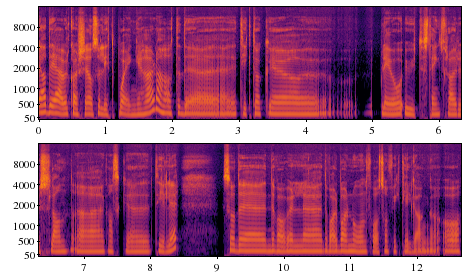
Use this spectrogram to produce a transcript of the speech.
Ja, det er vel kanskje også litt poenget her, da. At det, TikTok uh, ble jo utestengt fra Russland uh, ganske tidlig. Så det, det, var vel det var bare noen få som fikk tilgang. Og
